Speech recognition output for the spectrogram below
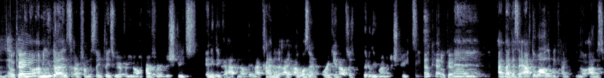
Mhm. Okay. You know, I mean, you guys are from the same place we are from. You know, Hartford, the streets, anything could happen out there. And I kind of, I, I wasn't working. I was just literally running the streets. Okay. Okay. And I, like I said, after a while, it be, I, you know, obviously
